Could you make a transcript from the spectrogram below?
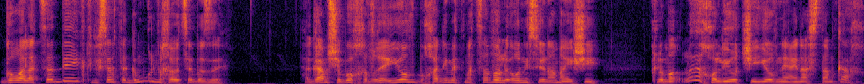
גורל הצדיק, תפיסת הגמול וכיוצא בזה. הגם שבו חברי איוב בוחנים את מצבו לאור ניסיונם האישי. כלומר, לא יכול להיות שאיוב נענה סתם כך.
